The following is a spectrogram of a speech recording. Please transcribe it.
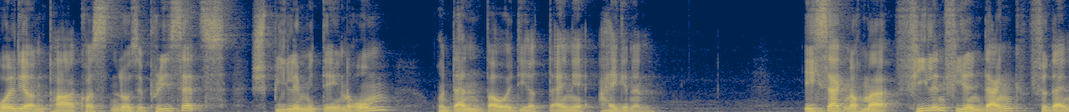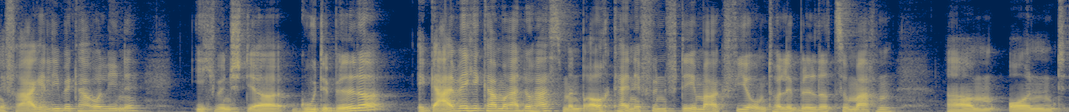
hol dir ein paar kostenlose Presets, spiele mit denen rum und dann baue dir deine eigenen. Ich sage nochmal vielen, vielen Dank für deine Frage, liebe Caroline. Ich wünsche dir gute Bilder egal welche Kamera du hast, man braucht keine 5D Mark IV, um tolle Bilder zu machen. Ähm, und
